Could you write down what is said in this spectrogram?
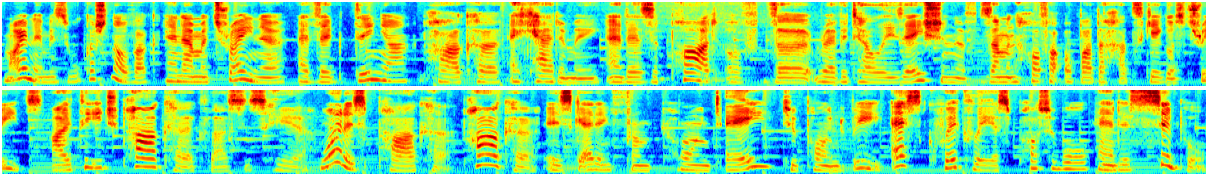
my name is Łukasz Nowak and I'm a trainer at the Gdynia Parkour Academy and as a part of the revitalization of Zamenhofa Opata Hackiego streets, I teach Parkour classes here. What is Parkour? Parkour is getting from point A to point B as quickly as possible and as simple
